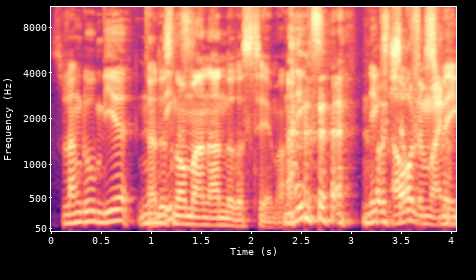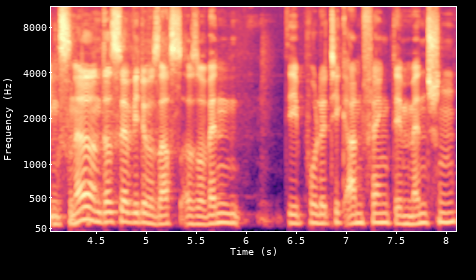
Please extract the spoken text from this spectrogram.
solange du mir Das nix- ist nochmal ein anderes Thema. nichts aufzwingst. Ne? Und das ist ja, wie du sagst, also wenn die Politik anfängt, dem Menschen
